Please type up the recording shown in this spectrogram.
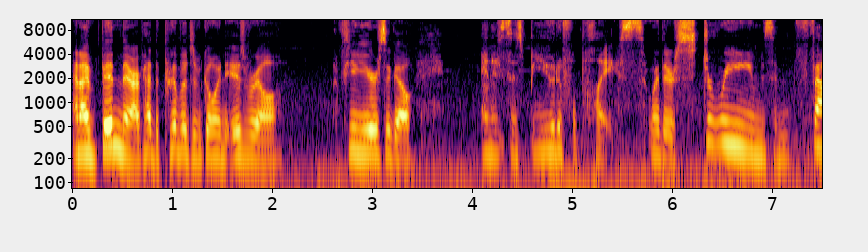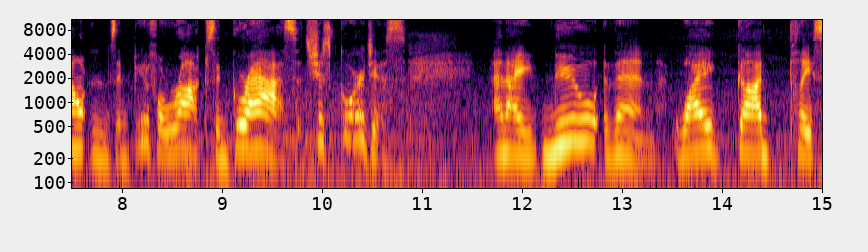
And I've been there. I've had the privilege of going to Israel few years ago. And it's this beautiful place where there's streams and fountains and beautiful rocks and grass. It's just gorgeous. And I knew then why God placed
